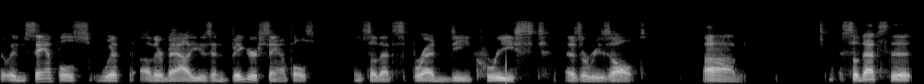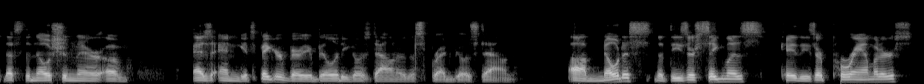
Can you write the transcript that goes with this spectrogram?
in samples with other values and bigger samples, and so that spread decreased as a result. Um, so that's the that's the notion there of as n gets bigger, variability goes down or the spread goes down. Um, notice that these are sigmas. Okay, these are parameters.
